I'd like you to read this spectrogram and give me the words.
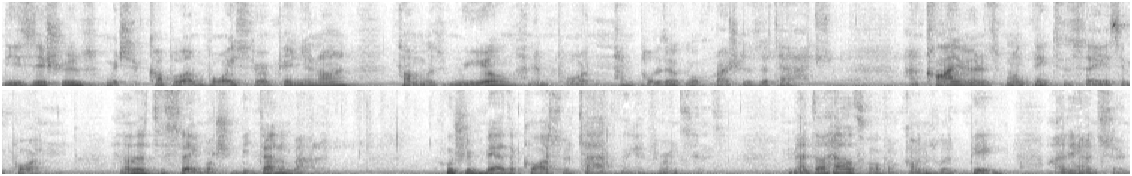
These issues, which a couple have voiced their opinion on, come with real and important and political questions attached. On climate, it's one thing to say it's important, another to say what should be done about it. Who should bear the cost of tackling it, for instance? Mental health also comes with big, unanswered,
